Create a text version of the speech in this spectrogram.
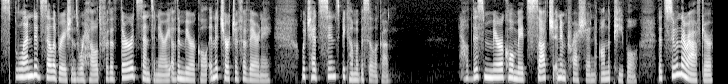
splendid celebrations were held for the third centenary of the miracle in the Church of Faverney, which had since become a basilica. Now, this miracle made such an impression on the people that soon thereafter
